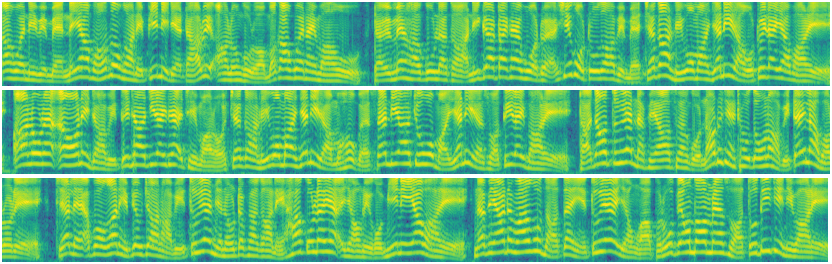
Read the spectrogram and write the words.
ကာဝယ်နေပေမဲ့နေရာပေါင်းစုံကနေပြစ်နေတဲ့ဓာတ်တွေအားလုံးကိုတော့မကောက်ွယ်နိုင်ပါဘူးဒါပေမဲ့ဟာကူလက်ကအနီးကတိုက်ခိုက်ဖို့အတွက်အရှိကိုတိုးသွားပေမဲ့ဂျက်ကလေးပေါ်မှာရက်နေတာကိုတွေ့လိုက်ရပါတယ်အားလုံးလည်းအံ့ဩနေကြပြီးတေချာကြည့်လိုက်တဲ့အချိန်မှာတော့ဂျက်ကလေးပေါ်မှာရက်နေတာမဟုတ်ပဲစန်တီယာကျိုးပေါ်မှာရက်နေရဆိုတာသိလိုက်ပါတယ်ဒါကြောင့်သူရဲ့နဖျားအစွမ်းကိုနောက်တစ်ချိန်ထုတ်သုံးလာပြီးတိုက်လာပါတော့တယ်ဂျက်လည်းအပေါ်ကနေပြုတ်ကျလာပြီးသူရဲ့မျက်လုံးတစ်ဖက်ကနေဟာကူလက်ရဲ့အယောင်တွေကိုမြင်နေရပါတယ်နဖျားတစ်ပါးကိုသာတက်ရင်သူရဲ့အယောင်ကဘလို့ပြောင်းသွားမလဲဆိုတာသူသိချင်နေပါတယ်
